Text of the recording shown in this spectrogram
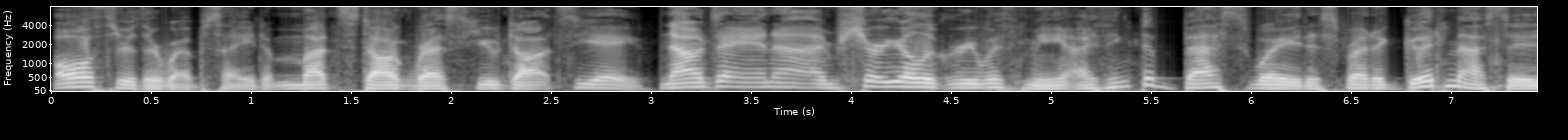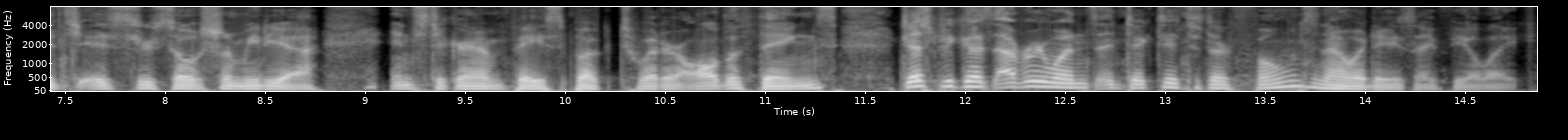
all through their website, muttsdogrescue.ca. Now, Diana, I'm sure you'll agree with me. I think the best way to spread a good message is through social media Instagram, Facebook, Twitter, all the things, just because everyone's addicted to their phones nowadays, I feel like.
